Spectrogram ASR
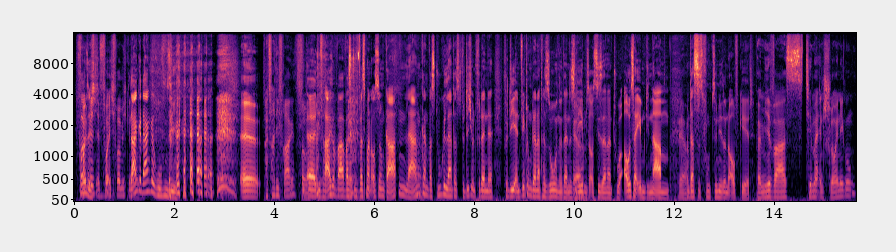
Freut sich. Mich, ich freue mich genau. Danke, danke, rufen Sie. äh, was war die Frage? Äh, die Frage war, was, du, was man aus so einem Garten lernen kann, was du gelernt hast für dich und für, deine, für die Entwicklung deiner Person und deines ja. Lebens aus dieser Natur, außer eben die Namen ja. und dass es funktioniert und aufgeht. Bei mir war es Thema Entschleunigung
